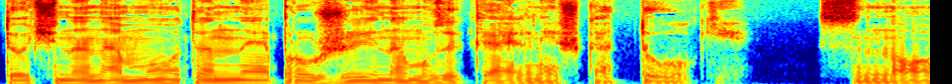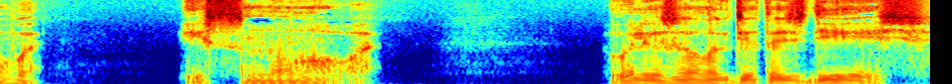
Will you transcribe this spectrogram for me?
точно намотанная пружина музыкальной шкатулки. Снова и снова. Вылезала где-то здесь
